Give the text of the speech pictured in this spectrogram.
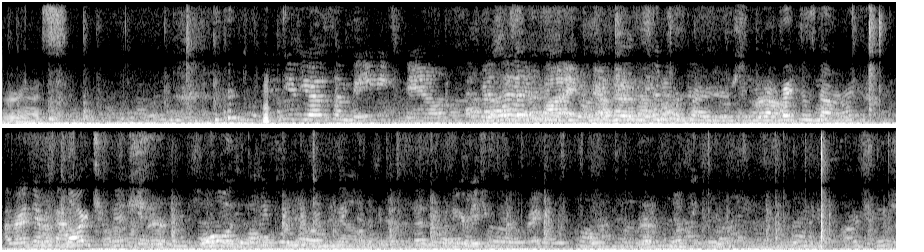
Very nice. If you have some baby snails, especially aquatic. Central predators. Write those down, right? Oh, right there, Macau. Large fish. Oh, it's probably for. That's one of your baby snails, right? Large fish.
